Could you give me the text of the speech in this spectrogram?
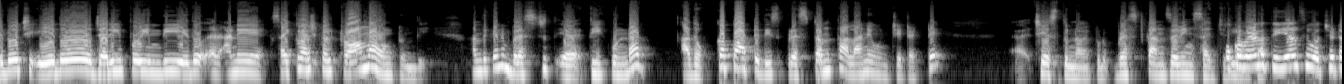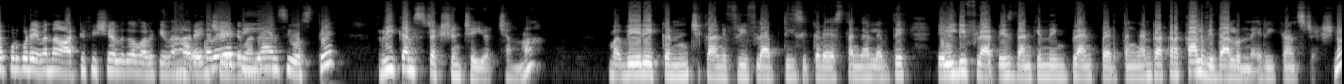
ఏదో ఏదో జరిగిపోయింది ఏదో అనే సైకలాజికల్ ట్రామా ఉంటుంది. అందుకని బ్రెస్ట్ తీయకుండా అదొక్క పార్ట్ తీసి బ్రెస్ట్ అంతా అలానే ఉంచేటట్టే చేస్తున్నాం ఇప్పుడు. బ్రెస్ట్ కన్సర్వింగ్ సర్జరీ ఒకవేళ తీయాల్సి వచ్చేటప్పుడు కూడా ఏమైనా ఆర్టిఫిషియల్గా వాళ్ళకి ఏమైనా అరేంజ్ తీయాల్సి వస్తే రీకన్స్ట్రక్షన్ చేయొచ్చమ్మా. వేరే ఇక్కడ నుంచి కానీ ఫ్రీ ఫ్లాప్ తీసి ఇక్కడ వేస్తాం కానీ లేకపోతే ఎల్డి ఫ్లాప్ వేసి దాని కింద ఇంప్లాంట్ పెడతాం కానీ రకరకాల విధాలు ఉన్నాయి రీకన్స్ట్రక్షన్.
